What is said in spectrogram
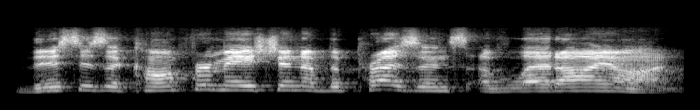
This is a confirmation of the presence of lead ion.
